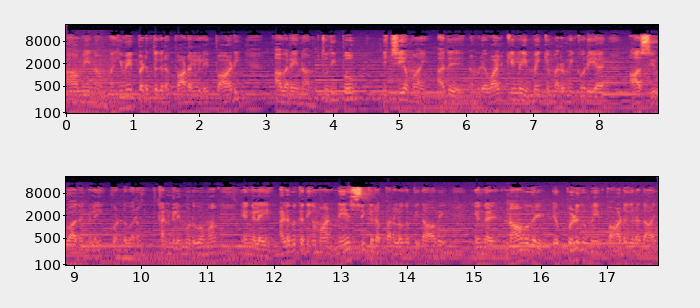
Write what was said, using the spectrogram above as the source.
ஆமை நாம் மகிமைப்படுத்துகிற பாடல்களை பாடி அவரை நாம் துதிப்போம். நிச்சயமாய் அது நம்முடைய வாழ்க்கையில இம்மைக்கும் அருமைக்குரிய ஆசீர்வாதங்களை கொண்டு வரும் கண்களை மூடுவோமா? எங்களை அளவுக்கு அதிகமாக நேசிக்கிற பரலோக பிதாவே எங்கள் நாவுகள் எப்பொழுதுமே பாடுகிறதாய்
